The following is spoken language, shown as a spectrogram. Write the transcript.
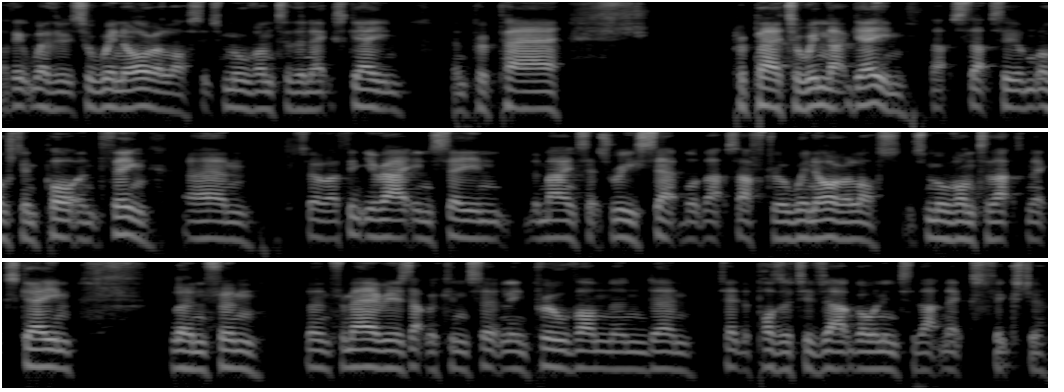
I think whether it's a win or a loss, it's move on to the next game and prepare prepare to win that game. That's that's the most important thing. Um, So I think you're right in saying the mindset's reset, but that's after a win or a loss. Let's move on to that next game, learn from learn from areas that we can certainly improve on, and um, take the positives out going into that next fixture.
